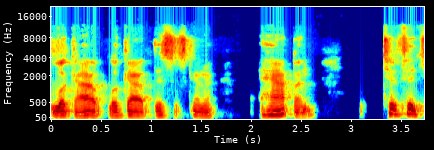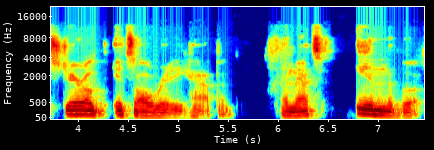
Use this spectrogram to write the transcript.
look out, look out, this is going to happen. To Fitzgerald, it's already happened. And that's in the book.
